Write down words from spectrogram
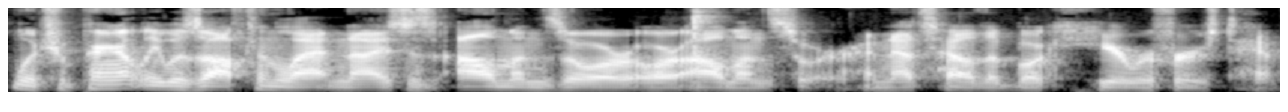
which apparently was often Latinized as Almanzor or Almansur, and that's how the book here refers to him.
